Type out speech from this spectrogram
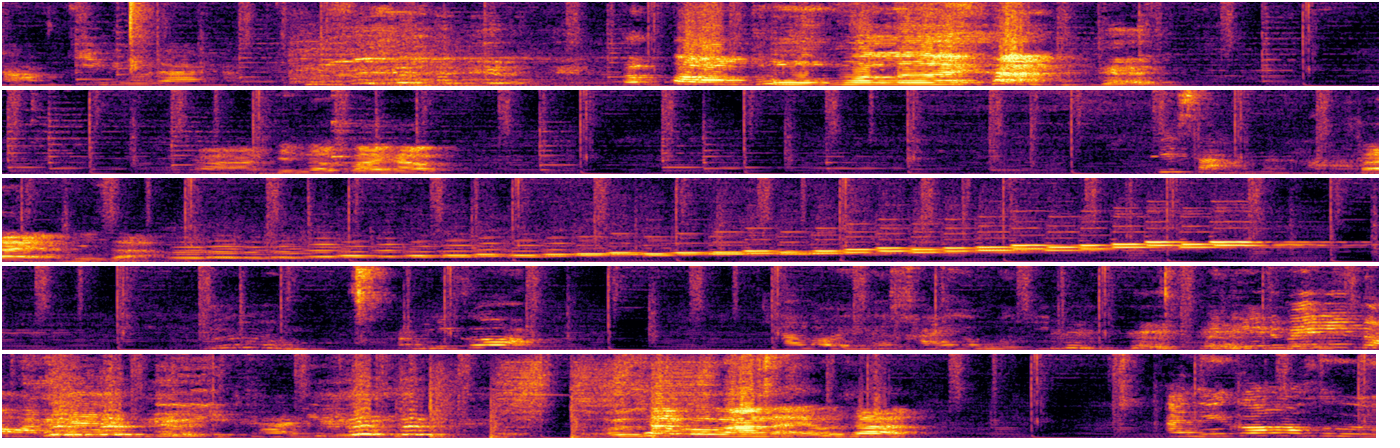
ถามกี่นิ้วได้ค่ะ ก็ตอบถูกหมดเลยอะอ่า ชิ้นต่อไปครับ ที่3นะคะใช่อันที่สามอืมอันนี้ก็อร่อยคล้ายๆกับเมื่อกี้อันนี้ไม่ได้นอนนะดีค่ะดี รสชาติประมาณไหนรสชาติอันนี้ก็คือ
